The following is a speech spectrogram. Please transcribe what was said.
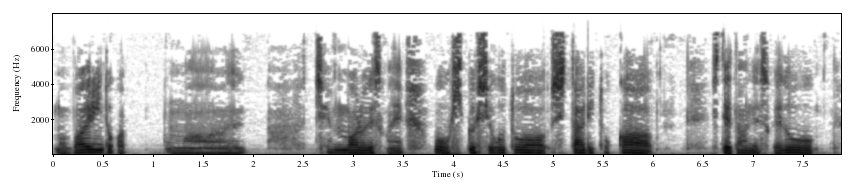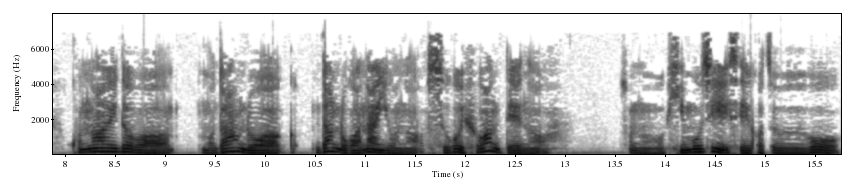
まあ、バイオリンとか、まあ、チェンバロですかね、を弾く仕事をしたりとかしてたんですけど、この間は、もう暖炉が、暖炉がないような、すごい不安定な、その、ひもじい生活を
